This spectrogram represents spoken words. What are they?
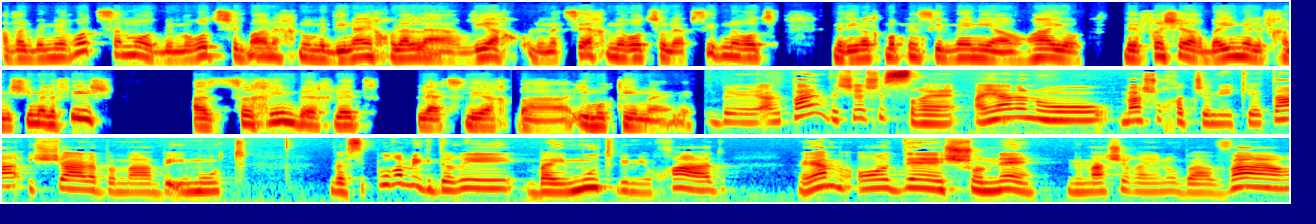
אבל במרוץ צמוד, במרוץ שבו אנחנו, מדינה יכולה להרוויח או לנצח מרוץ או להפסיד מרוץ, מדינות כמו פנסילבניה, אוהיו, בהפרש של 40 אלף, 50 אלף איש, אז צריכים בהחלט להצליח בעימותים האלה. ב-2016 היה לנו משהו חדשני, כי הייתה אישה על הבמה בעימות, והסיפור המגדרי בעימות במיוחד היה מאוד אה, שונה ממה שראינו בעבר,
